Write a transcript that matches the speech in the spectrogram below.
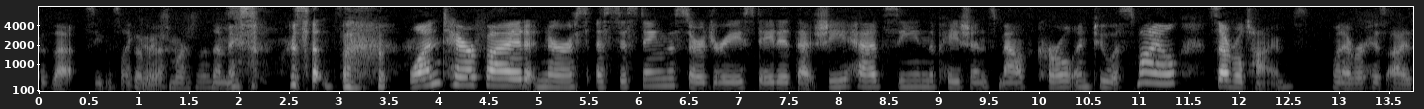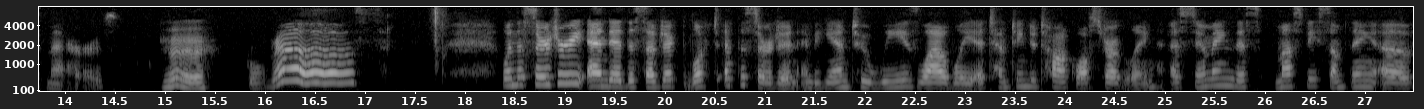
Because that seems like that a, makes more sense. that makes more sense. One terrified nurse assisting the surgery stated that she had seen the patient's mouth curl into a smile several times whenever his eyes met hers. Ugh. Gross! When the surgery ended, the subject looked at the surgeon and began to wheeze loudly, attempting to talk while struggling. Assuming this must be something of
